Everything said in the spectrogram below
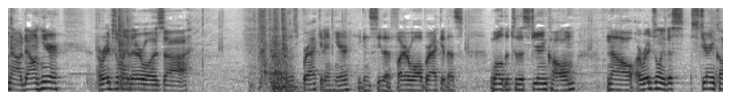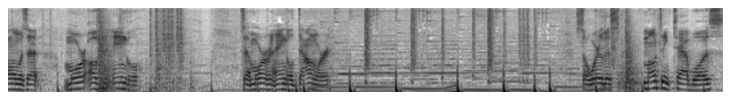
Now down here, originally there was uh, this bracket in here. You can see that firewall bracket that's welded to the steering column. Now originally this steering column was at more of an angle. It's at more of an angle downward. So where this mounting tab was,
